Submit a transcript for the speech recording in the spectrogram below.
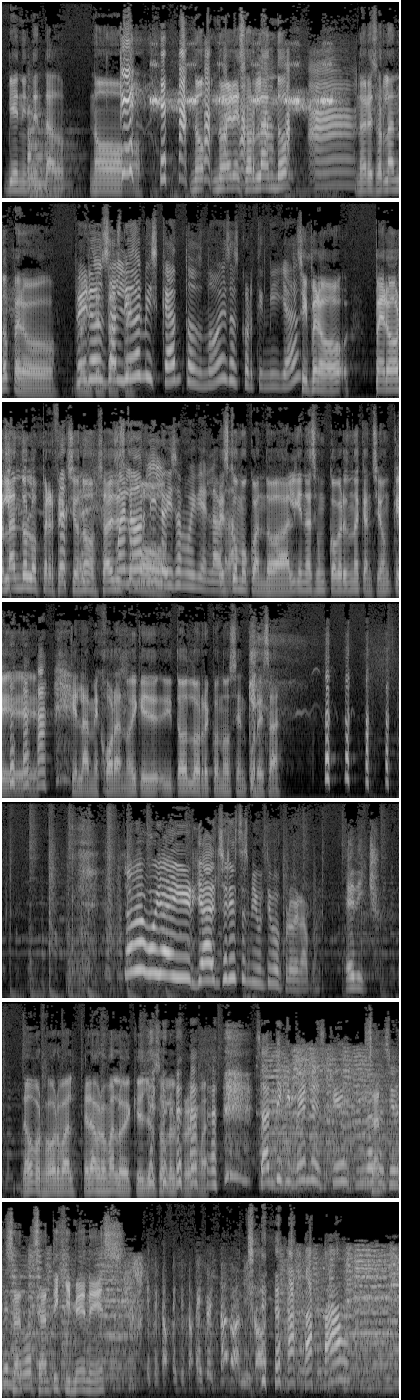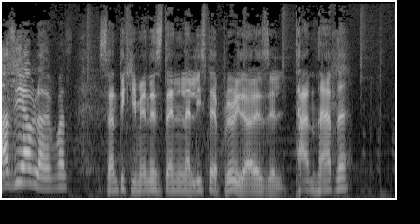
Bien intentado. No, no, no eres Orlando. No eres Orlando, pero. Pero salió de mis cantos, ¿no? Esas cortinillas. Sí, pero, pero Orlando lo perfeccionó, ¿sabes? Bueno, es como, Orly lo hizo muy bien, la Es verdad. como cuando alguien hace un cover de una canción que, que la mejora, ¿no? Y que y todos lo reconocen por esa. Ya me voy a ir, ya. En serio, este es mi último programa. He dicho. No, por favor, Val. Era broma lo de que yo solo el programa. Santi Jiménez, ¿qué ibas a decir del San- bigote? Santi Jiménez. Así habla, además. Santi Jiménez está en la lista de prioridades del TANAP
